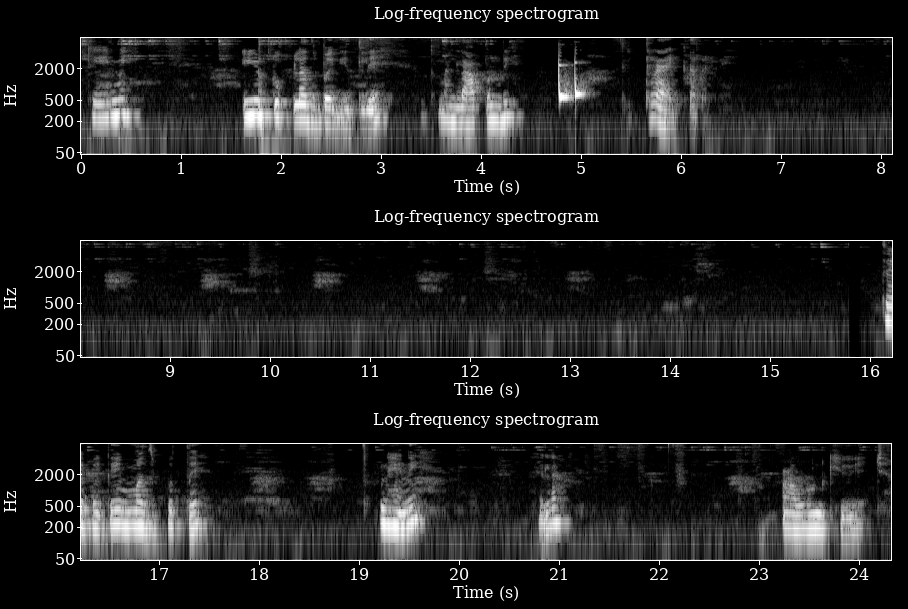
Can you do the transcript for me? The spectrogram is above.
ते मी यूट्यूबलाच बघितले. म्हणलं आपण बी ट्राय करावे ते बघे मजबूत आहे. पण ह्याने ह्याला आवडून घेऊयाच्या.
